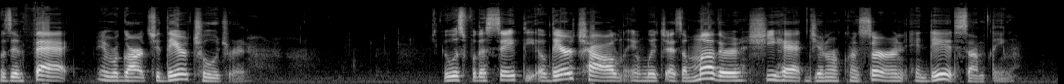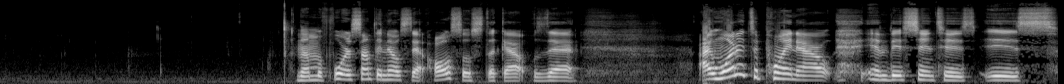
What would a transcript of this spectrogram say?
was, in fact, in regard to their children. It was for the safety of their child, in which, as a mother, she had general concern and did something. Number four, something else that also stuck out was that I wanted to point out in this sentence is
